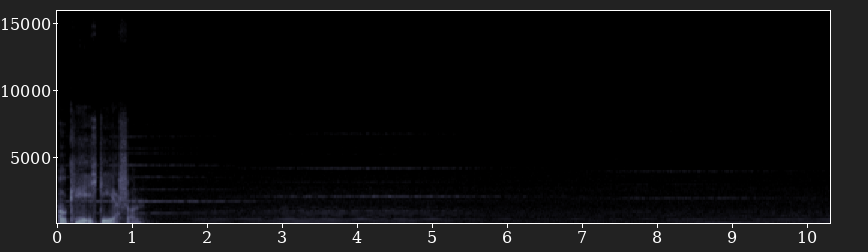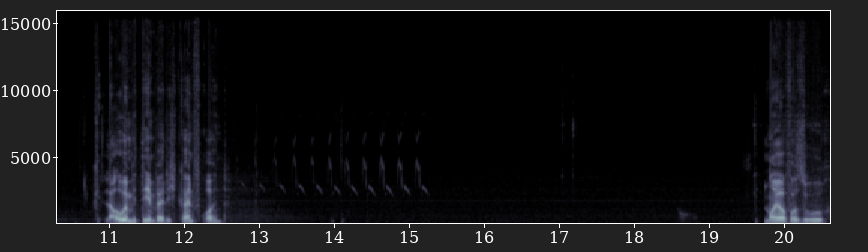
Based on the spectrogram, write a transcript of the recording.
Okay, ich gehe ja schon. Glaube, mit dem werde ich kein Freund. Neuer Versuch.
